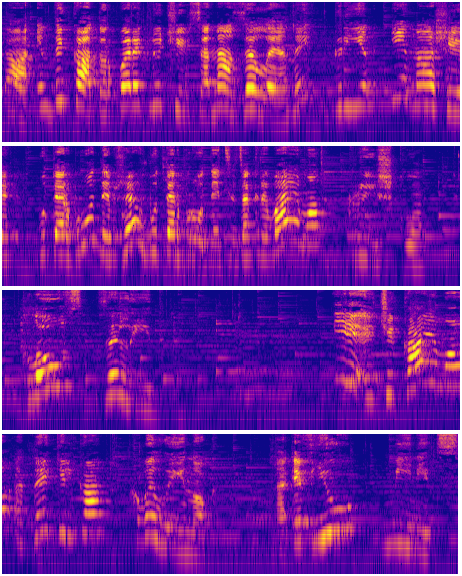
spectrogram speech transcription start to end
Так, індикатор переключився на зелений грін, і наші бутерброди вже в бутербродниці закриваємо кришку. Close the lid. І чекаємо декілька хвилинок. A few minutes.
